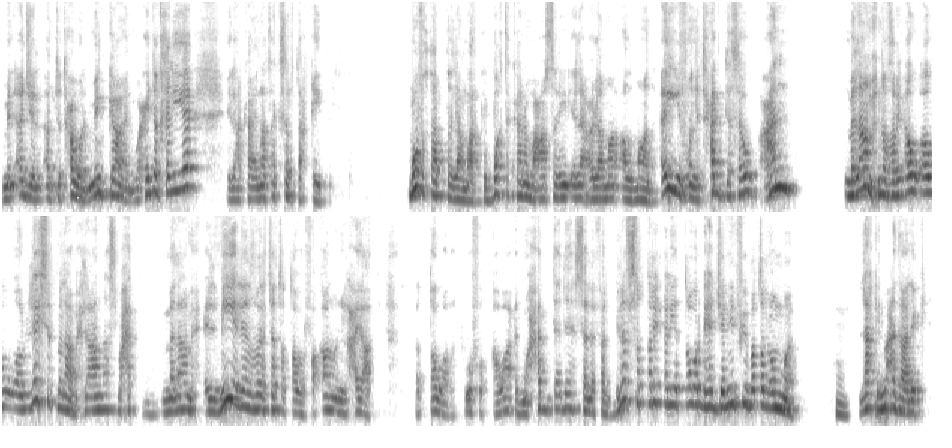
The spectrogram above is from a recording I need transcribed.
من أجل أن تتحول من كائن وحيد الخلية إلى كائنات أكثر تعقيد. مو فقط لامارك بوقتها كانوا معاصرين إلى علماء ألمان أيضا تحدثوا عن ملامح نظريه أو أو, أو ليست ملامح الآن أصبحت ملامح علمية لنظرية التطور فقالوا إن الحياة تطورت وفق قواعد محددة سلفا بنفس الطريقة اللي يتطور بها الجنين في بطن أمه لكن مع ذلك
